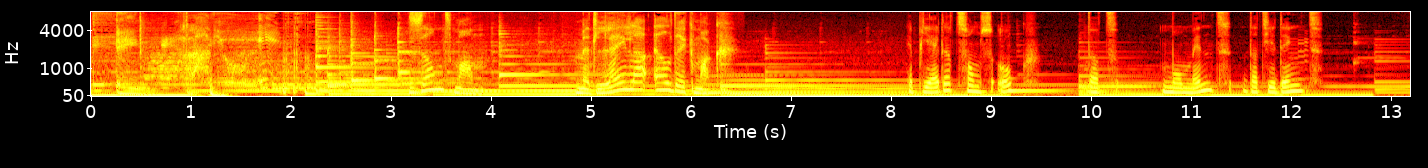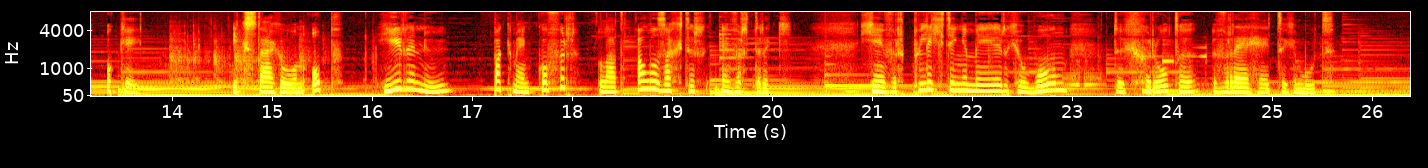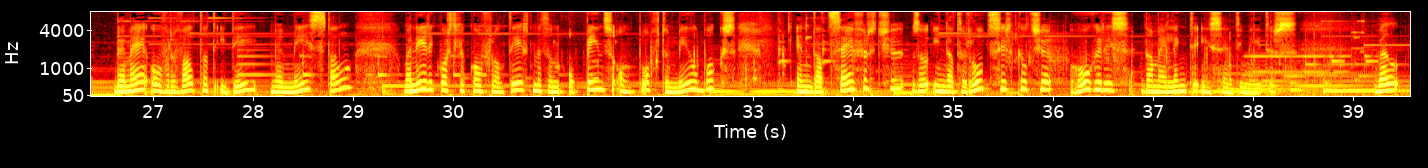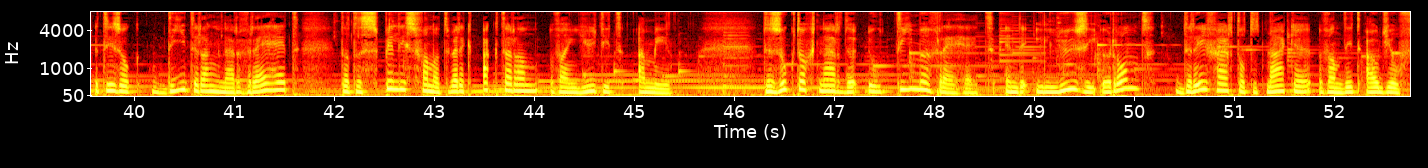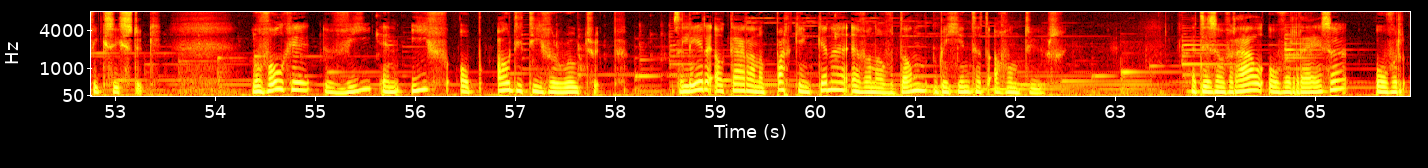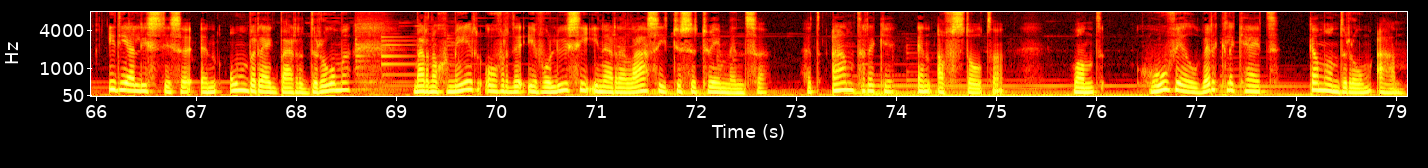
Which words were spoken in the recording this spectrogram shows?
1. Radio 1. Zandman. Met Leila Eldekmak. Heb jij dat soms ook? Dat moment dat je denkt: Oké, ik sta gewoon op, hier en nu, pak mijn koffer, laat alles achter en vertrek. Geen verplichtingen meer, gewoon de grote vrijheid tegemoet. Bij mij overvalt dat idee me meestal wanneer ik word geconfronteerd met een opeens ontplofte mailbox en dat cijfertje zo in dat rood cirkeltje hoger is dan mijn lengte in centimeters. Wel, het is ook die drang naar vrijheid dat de spil is van het werk Actaran van Judith Ameel. De zoektocht naar de ultieme vrijheid en de illusie rond dreef haar tot het maken van dit audiofictiestuk. We volgen Vie en Yves op auditieve roadtrip. Ze leren elkaar aan een parking kennen en vanaf dan begint het avontuur. Het is een verhaal over reizen, over idealistische en onbereikbare dromen, maar nog meer over de evolutie in een relatie tussen twee mensen. Het aantrekken en afstoten. Want hoeveel werkelijkheid kan een droom aan?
